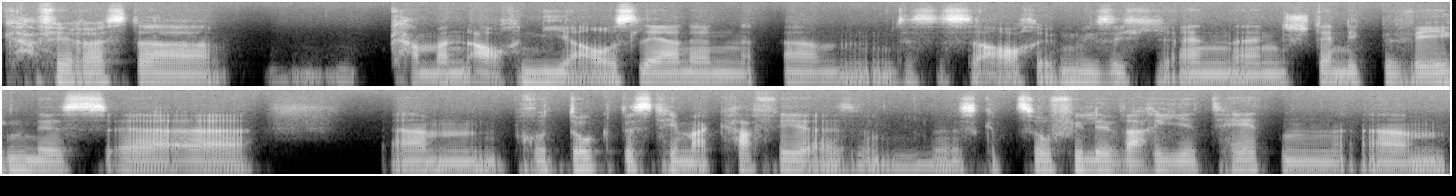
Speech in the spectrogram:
Kaffeeröster kann man auch nie auslernen. Ähm, das ist auch irgendwie sich ein, ein ständig bewegendes äh, ähm, Produkt, das Thema Kaffee. Also es gibt so viele Varietäten. Ähm,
